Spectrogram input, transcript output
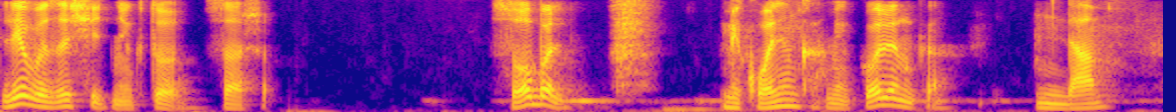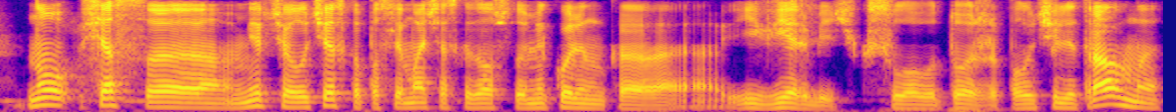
Левый защитник кто, Саша? Соболь? Миколенко. Миколенко? Да. Ну, сейчас э, Мирча Луческо после матча сказал, что Миколенко и Вербич, к слову, тоже получили травмы.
